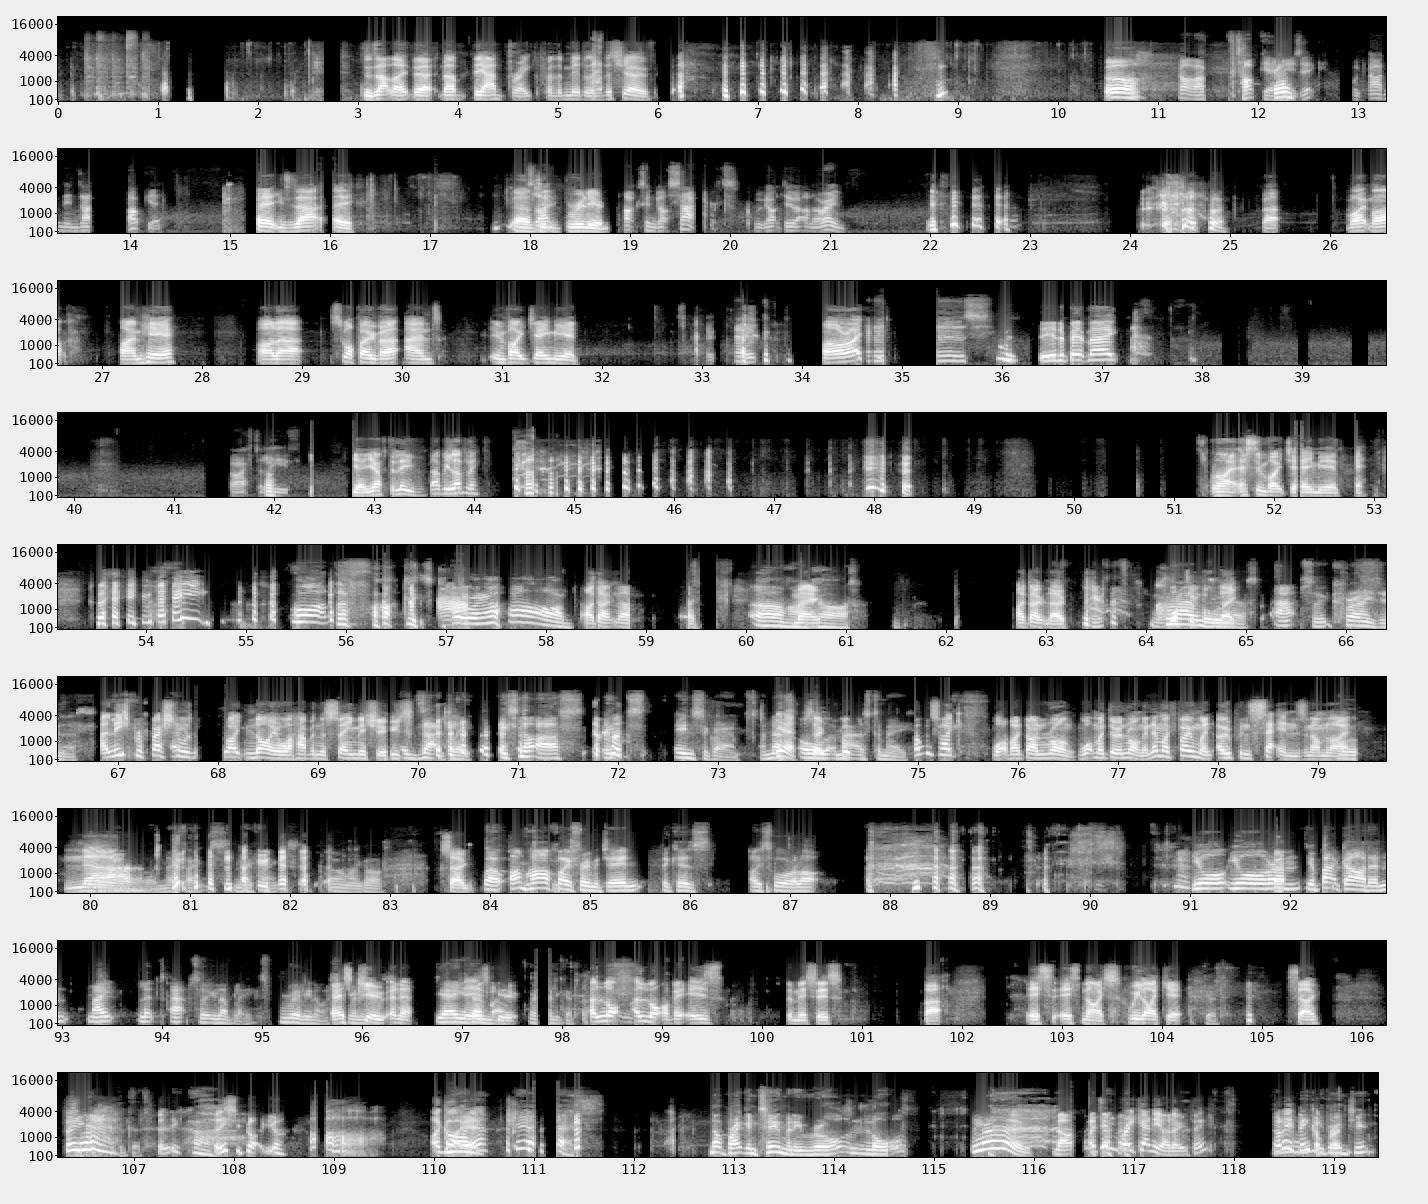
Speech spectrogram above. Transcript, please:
Is that like the, the the ad break for the middle of the show? oh, Can't have Top Gear music. We're gardening's at Top Gear. exactly. Absolutely like- brilliant. Buxton got sacked. We've got to do it on our own. but right, Marc, I'm here. I'll uh, swap over and invite Jamie in. Hey, All right. cheers. See you in a bit, mate. Do I have to oh. leave? Yeah, you have to leave. That'd be lovely. right, let's invite Jamie in. Hey, mate. What the fuck is ah. going on? I don't know. Oh my Mate. god. I don't know. what a ball ache. Absolute craziness. At least professionals like Niall are having the same issues. Exactly. it's not us, it's Instagram. And that's Yeah, all so- that matters to me. I was like, what have I done wrong? What am I doing wrong? And then my phone went open settings, and I'm like, oh, nah. Oh, no thanks. No thanks. Oh my god. So Well, I'm halfway through my gin because I swore a lot. Your your um your back garden, mate, looked absolutely lovely. It's really nice. it's really cute, nice. isn't it? Yeah, done well. cute. Really good. A lot, a lot of it is the missus, but it's it's nice. We like it. Good. So, but yeah, Good. at least, at least you got your. Ah, I got Mine- it. Yes. Not breaking too many rules and laws. No, no, I didn't break any. I don't think. I don't No, think I you broke. did. You,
